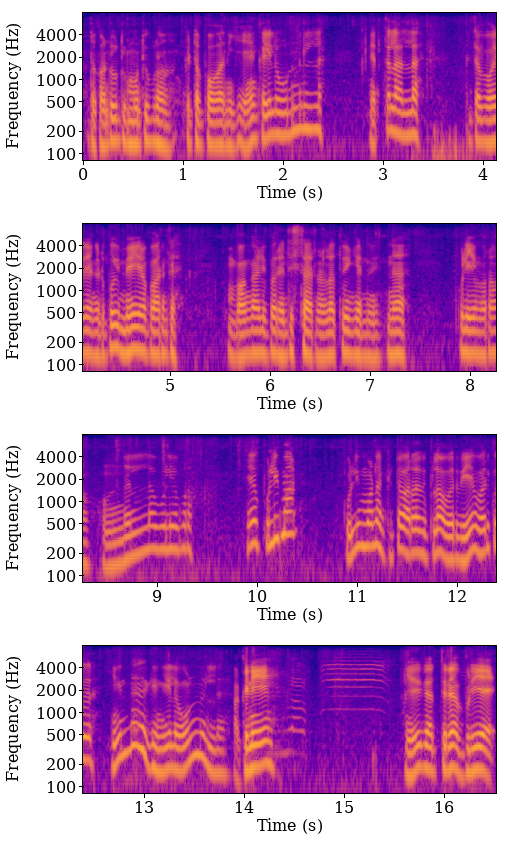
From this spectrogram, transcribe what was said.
அந்த கண்டுபிடி முட்டிப்பிடும் கிட்ட போகாதீங்க. என் கையில் ஒன்றும் இல்லை. நெத்தலாம் இல்லை. கிட்ட போகாது என்கிட்ட போய் மேய பாருங்கள் பங்காளி பாரு எந்திரிச்சிட்டாரு நல்லா தூங்கிருந்தேன் என்ன? புளிய மரம். ஒன்றும் இல்லை புளிய மரம். ஏ புளிமான். புளிமானா கிட்ட வராது இப்பெல்லாம் வருது. ஏன் வரைக்கும் என்ன இருக்கு என் கையில் ஒன்றும் இல்லை. அக்னி. எது கத்துற அப்படியே?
